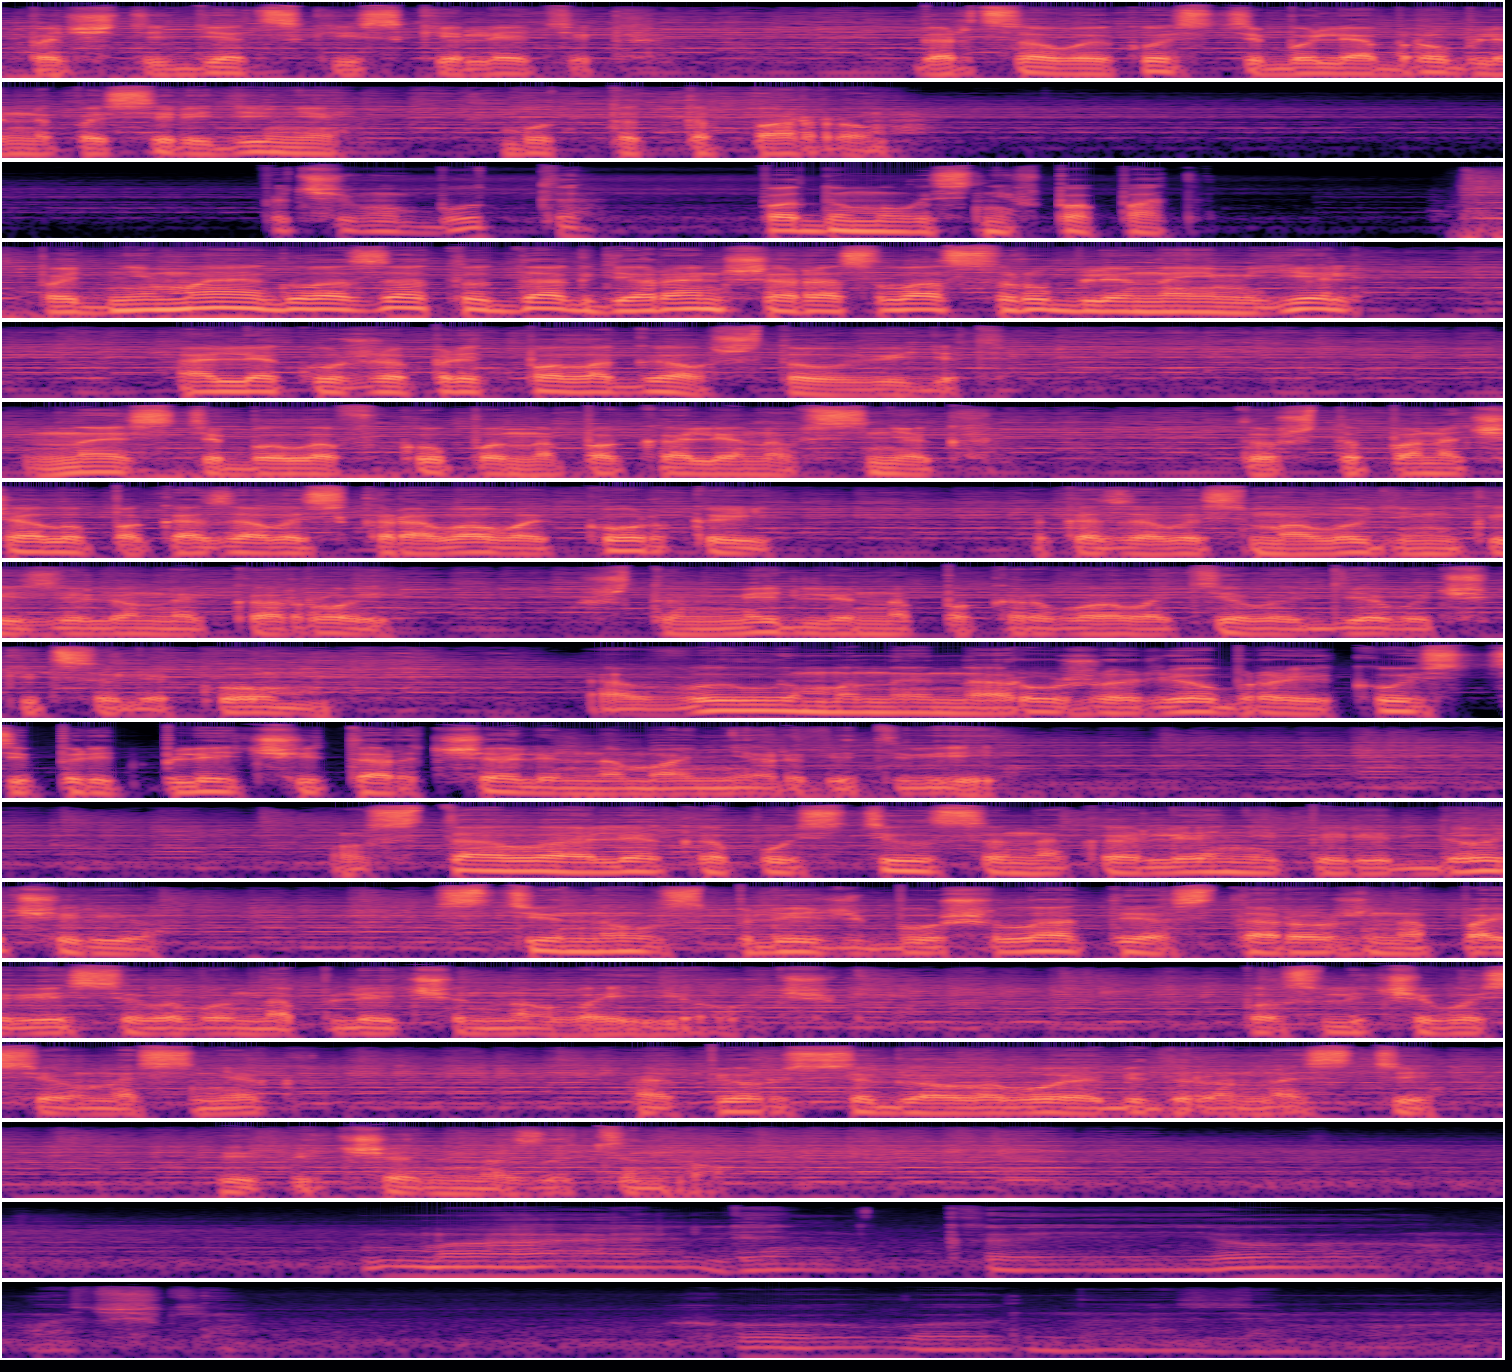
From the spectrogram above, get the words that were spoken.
почти детский скелетик. Берцовые кости были обрублены посередине, будто топором. «Почему будто?» – подумалось не в попад. Поднимая глаза туда, где раньше росла срубленная им ель, Олег уже предполагал, что увидит. Настя была вкопана по колено в снег. То, что поначалу показалось кровавой коркой – оказалась молоденькой зеленой корой, что медленно покрывало тело девочки целиком, а выломанные наружу ребра и кости предплечий торчали на манер ветвей. Устало Олег опустился на колени перед дочерью, стянул с плеч бушлат и осторожно повесил его на плечи новой елочки. После чего сел на снег, оперся головой о бедро Насти и печально затянул. Маленькой елочки, холодно зима.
